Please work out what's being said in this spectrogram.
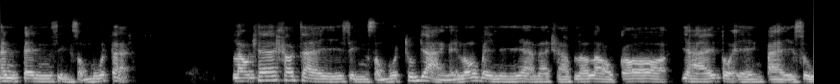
มันเป็นสิ่งสมมุติอะเราแค่เข้าใจสิ่งสมมุติทุกอย่างในโลกใบนี้อะนะครับ แล้วเราก็ย้ายตัวเองไปสู่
